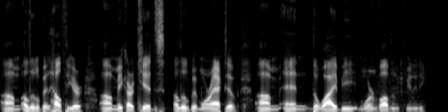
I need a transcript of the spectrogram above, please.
um, a little bit healthier, um, make our kids a little bit more active, and the Y be more involved in the community.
